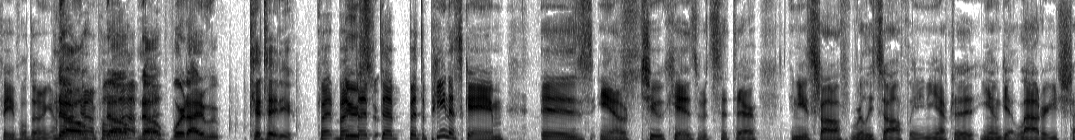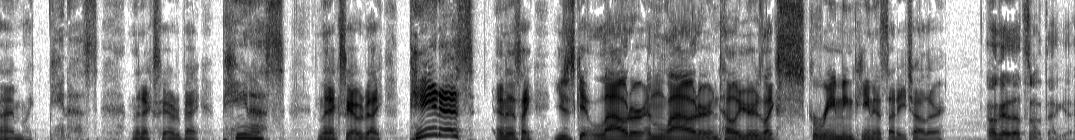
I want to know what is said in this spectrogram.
people doing it. I'm No, it no, up, no. but- We're not. Continue. But but the, the but the penis game is you know two kids would sit there and you start off really softly and you have to you know get louder each time like penis and the next guy would be like penis and the next guy would be like penis and it's like you just get louder and louder until you're like screaming penis at each other. Okay, that's not that guy.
